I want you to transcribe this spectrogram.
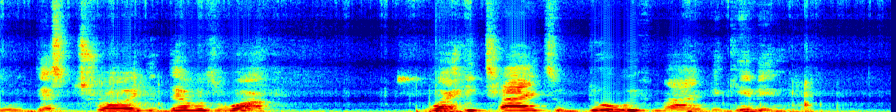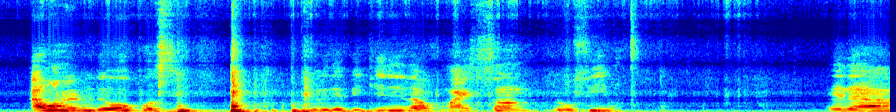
to destroy the devil's work, what he tried to do with my beginning, I want to do the opposite with the beginning of my son, Theophile. And uh,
